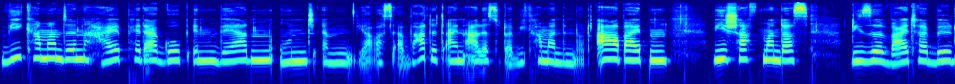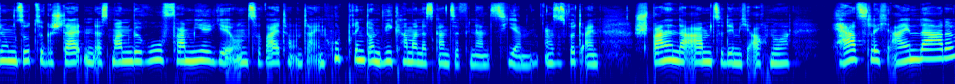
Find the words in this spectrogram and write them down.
Wie kann man denn Heilpädagogin werden und ähm, ja, was erwartet einen alles oder wie kann man denn dort arbeiten? Wie schafft man das, diese Weiterbildung so zu gestalten, dass man Beruf, Familie und so weiter unter einen Hut bringt und wie kann man das Ganze finanzieren? Also es wird ein spannender Abend, zu dem ich auch nur herzlich einlade.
